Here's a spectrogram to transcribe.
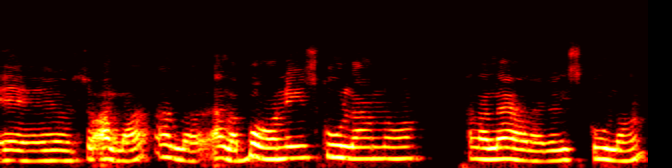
eh, så alla, alla, alla barn är i skolan och alla lärare är i skolan.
